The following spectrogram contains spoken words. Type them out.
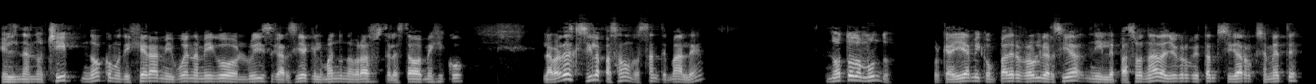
el, nanochip, ¿no? Como dijera mi buen amigo Luis García, que le mando un abrazo hasta el Estado de México. La verdad es que sí la pasamos bastante mal, ¿eh? No todo mundo, porque ahí a mi compadre Raúl García ni le pasó nada. Yo creo que tanto cigarro que se mete,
